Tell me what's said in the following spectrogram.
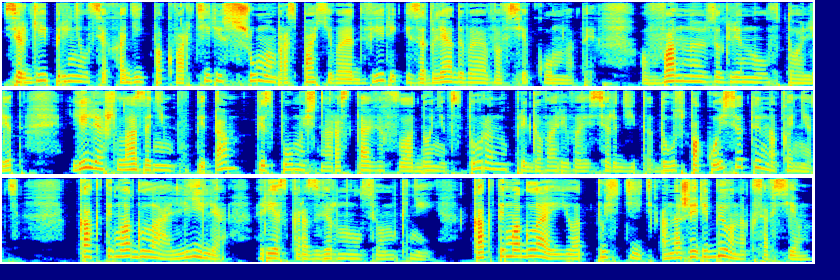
Сергей принялся ходить по квартире с шумом, распахивая двери и заглядывая во все комнаты. В ванную заглянул, в туалет. Лиля шла за ним по пятам, беспомощно расставив ладони в сторону, приговаривая сердито. «Да успокойся ты, наконец!» «Как ты могла, Лиля?» — резко развернулся он к ней. «Как ты могла ее отпустить? Она же ребенок совсем!»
